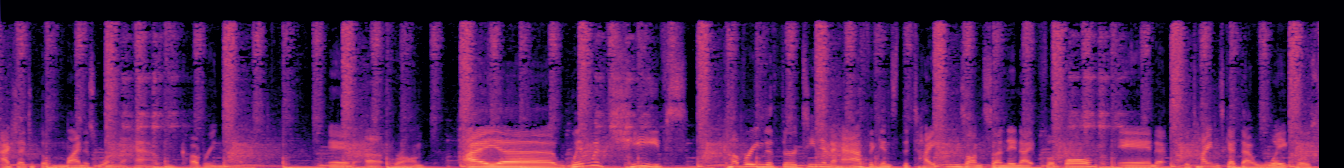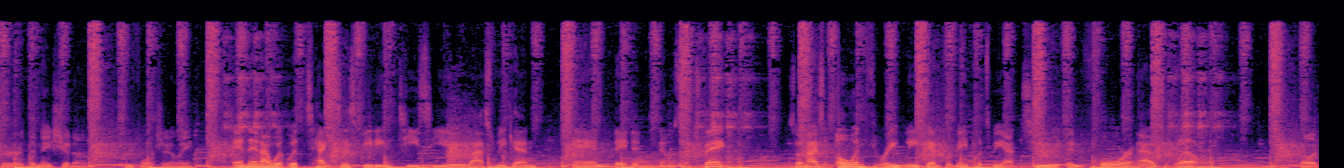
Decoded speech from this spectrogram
actually, I took the minus one and a half and covering that. and uh, wrong. I uh, went with Chiefs covering the 13 and a half against the Titans on Sunday Night Football, and the Titans got that way closer than they should have, unfortunately. And then I went with Texas beating TCU last weekend, and they did no such thing. So a nice 0 3 weekend for me puts me at 2 and 4 as well. But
